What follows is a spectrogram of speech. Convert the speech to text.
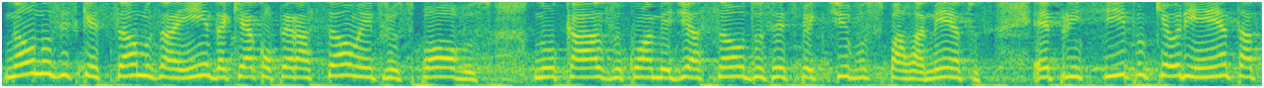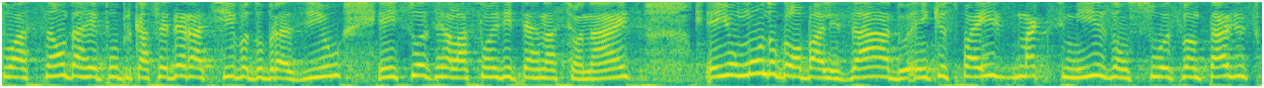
Não nos esqueçamos ainda que a cooperação entre os povos, no caso com a mediação dos respectivos parlamentos, é princípio que orienta a atuação da República Federativa do Brasil em suas relações internacionais, em um mundo globalizado em que os países maximizam suas vantagens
